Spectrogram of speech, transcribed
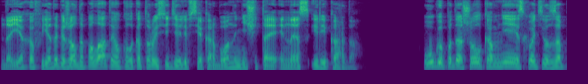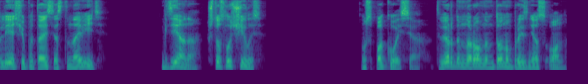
Доехав, я добежал до палаты, около которой сидели все карбоны, не считая Инес и Рикардо. Уго подошел ко мне и схватил за плечи, пытаясь остановить. «Где она? Что случилось?» «Успокойся», – твердым, но ровным тоном произнес он.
